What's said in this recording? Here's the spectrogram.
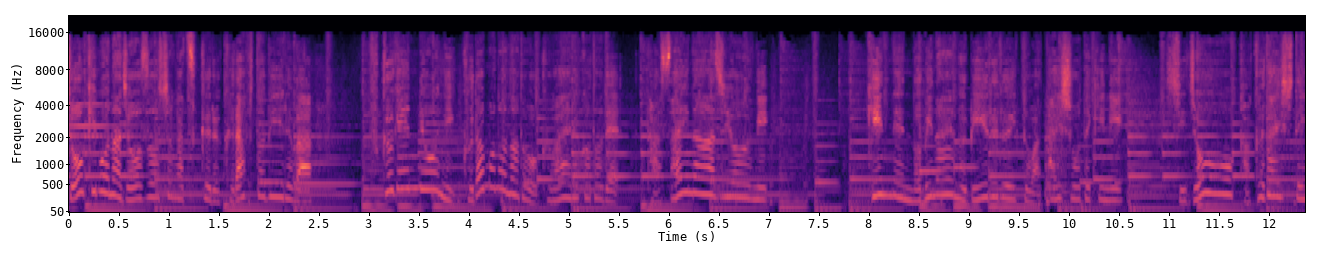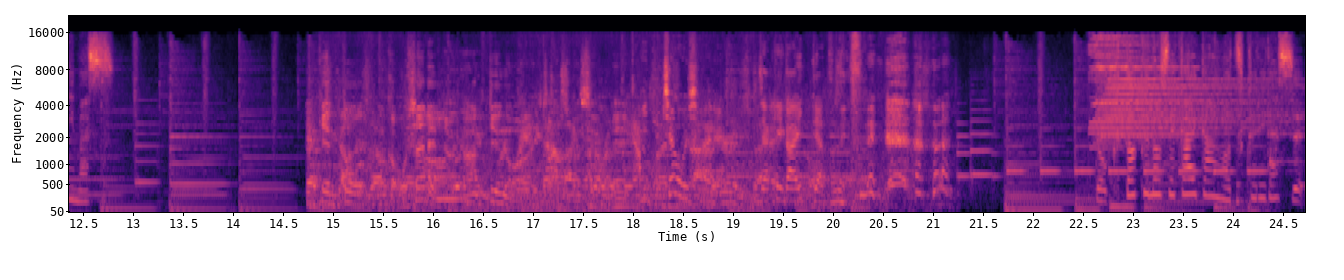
小規模な醸造所が作るクラフトビールは副原料に果物などを加えることで多彩な味を生み近年伸び悩むビール類とは対照的に市場を拡大しています。なんかおしゃれだなっていうのは感じますよね。めっちゃおしゃれ。ジャケ買いってやつですね。独特の世界観を作り出す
